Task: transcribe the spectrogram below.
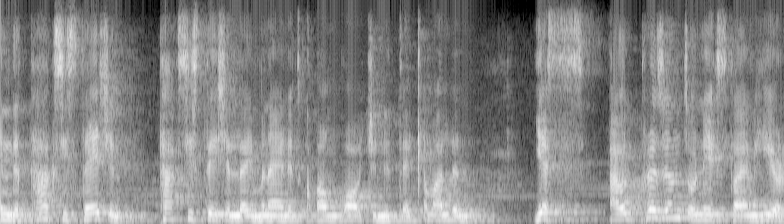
in taxi station taxi station ላይ ምን አይነት ቋንቋዎች እንጠቀማለን? yes I will present next time here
